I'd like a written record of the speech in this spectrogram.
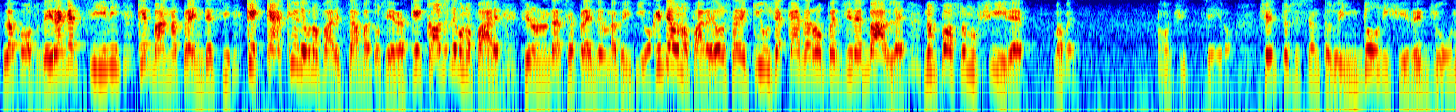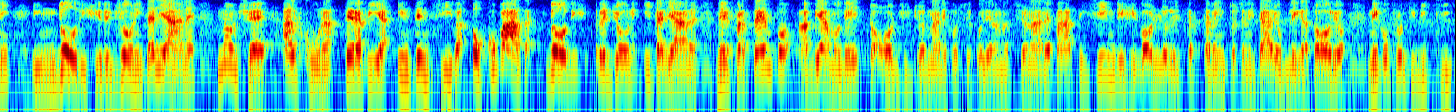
la foto dei ragazzini che vanno a prendersi. Che cacchio devono fare il sabato sera? Che cosa devono fare se non andarsi a prendere un aperitivo? Che devono fare? Devono stare chiusi a casa a rompersi le balle? Non possono uscire? Vabbè oggi zero. 162 in 12 regioni, in 12 regioni italiane non c'è alcuna terapia intensiva occupata, 12 regioni italiane. Nel frattempo abbiamo detto, oggi i giornali, forse il quotidiano nazionale parte, i sindaci vogliono il trattamento sanitario obbligatorio nei confronti di chi?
